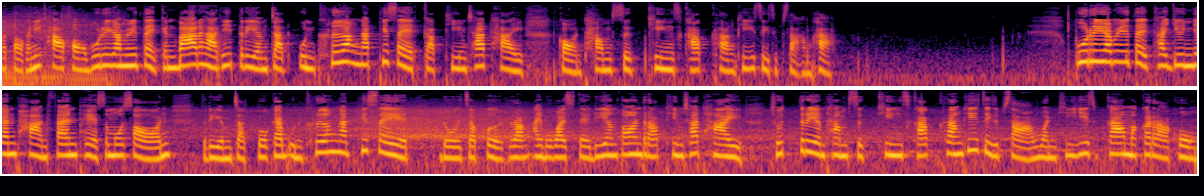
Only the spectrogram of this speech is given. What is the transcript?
มาต่อกันที่ข่าวของบุรีรัมย์ยูไนเต็ดกันบ้างนะคะ ที่เตรียมจัดอุ่นเครื่องนัดพิเศษกับทีมชาติไทย ก่อนทำศึก Kings Cup ครั้งที่ 43 ค่ะบุรีรัมย์ยูไนเต็ดค่ะยืนยันผ่านแฟนเพจสโมสร เตรียมจัดโปรแกรมอุ่นเครื่องนัดพิเศษ โดยจะเปิดรังไอ o บ i สเตเดียมต้อนรับทีมชาติไทย ชุดเตรียมทำศึก Kings Cup ครั้งที่ 43 วันที่ 29 มกราคม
